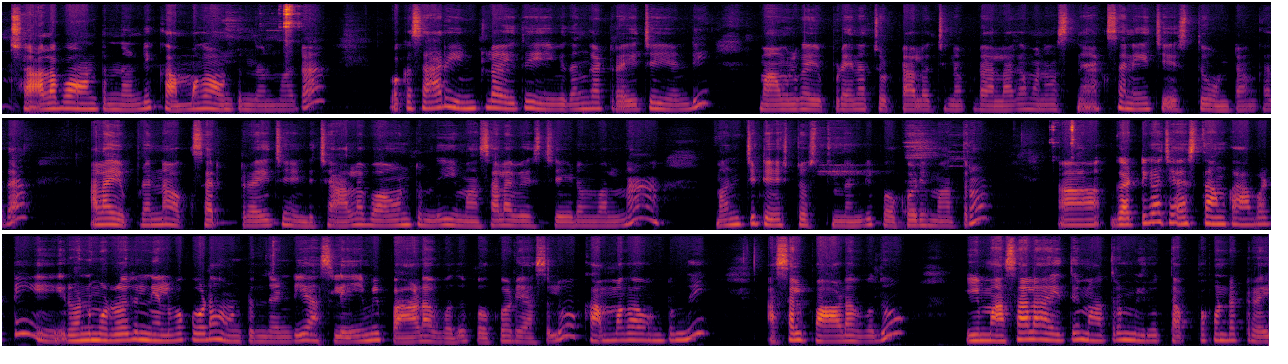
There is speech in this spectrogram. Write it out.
చాలా బాగుంటుందండి కమ్మగా ఉంటుందన్నమాట. ఒకసారి ఇంట్లో అయితే ఈ విధంగా ట్రై చేయండి. మామూలుగా ఎప్పుడైనా చుట్టాలు వచ్చినప్పుడు అలాగా మనం స్నాక్స్ అనేవి చేస్తూ ఉంటాం కదా అలా ఎప్పుడన్నా ఒకసారి ట్రై చేయండి. చాలా బాగుంటుంది ఈ మసాలా వేసి చేయడం వలన. మంచి టేస్ట్ వస్తుందండి పకోడీ మాత్రం. గట్టిగా చేస్తాం కాబట్టి రెండు మూడు రోజులు నిల్వ కూడా ఉంటుందండి. అసలు ఏమీ పాడవ్వదు పకోడీ అసలు. కమ్మగా ఉంటుంది అసలు పాడవ్వదు. ఈ మసాలా అయితే మాత్రం మీరు తప్పకుండా ట్రై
